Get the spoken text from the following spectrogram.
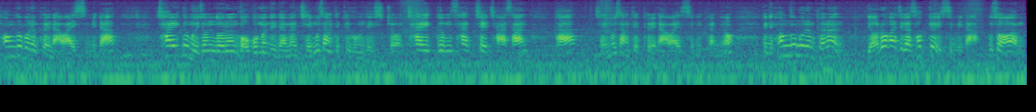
현금흐름표에 나와 있습니다. 차입금 의존도는 뭐 보면 되냐면 재무상태표 보면 되시죠. 차입금, 사채, 자산 다 재무상태표에 나와 있으니까요. 근데 현금흐름표는 여러 가지가 섞여 있습니다. 우선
